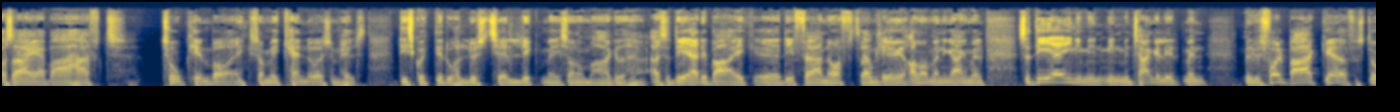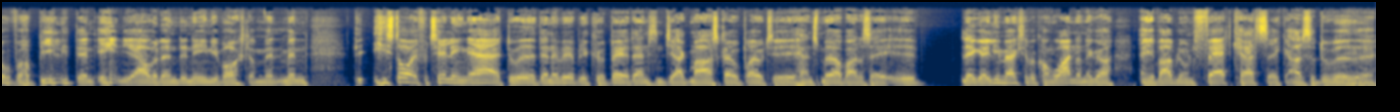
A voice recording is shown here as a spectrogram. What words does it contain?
og så har jeg bare haft to kæmper, ikke, som ikke kan noget som helst. Det er sgu ikke det, du har lyst til at ligge med i sådan nogle markeder her. Altså, det er det bare ikke. Øh, det er fair enough, så okay. det rammer man en gang imellem. Så det er egentlig min, min, min tanke lidt, men, men hvis folk bare gad at forstå, hvor billig den egentlig er, og hvordan den egentlig vokser, men, men det, historiefortællingen er, at du ved, at den er ved at blive kørt bag af dansen. Jack Ma skrev brev til hans medarbejdere og sagde, øh, lægger jeg lige mærke til, hvad konkurrenterne gør, at jeg bare blevet en fat cat, ikke? Altså, du ved, mm. øh,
